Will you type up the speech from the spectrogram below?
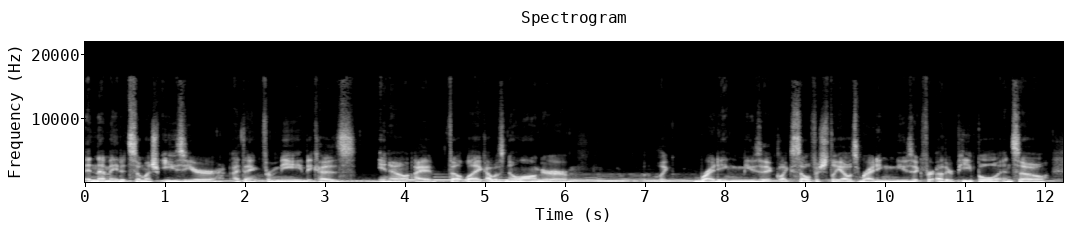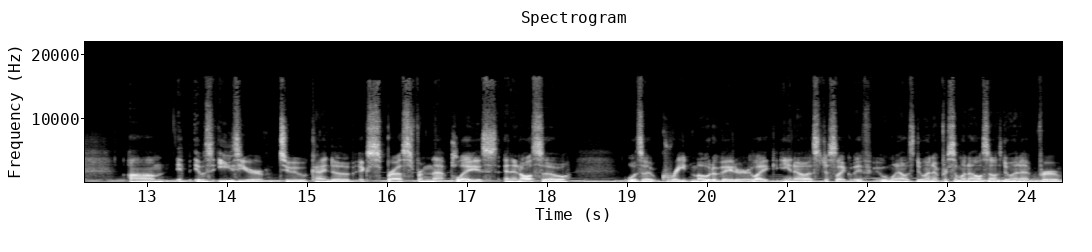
and that made it so much easier, I think, for me because you know I felt like I was no longer like writing music like selfishly i was writing music for other people and so um, it, it, was easier to kind of express from that place and it also was a great motivator like you know it's just like if when i was doing it for someone else i was doing it for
